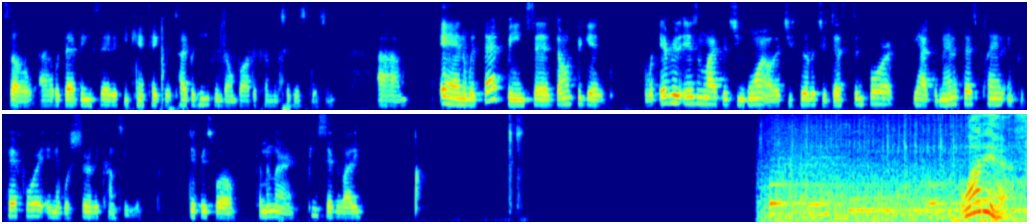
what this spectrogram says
So, uh, with that being said, if you can't take the type of heat, then don't bother coming to this kitchen. Um, and with that being said, don't forget whatever it is in life that you want or that you feel that you're destined for, you have to manifest, plan, and prepare for it, and it will surely come to you. Difference will come and learn. Peace, everybody. What if?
